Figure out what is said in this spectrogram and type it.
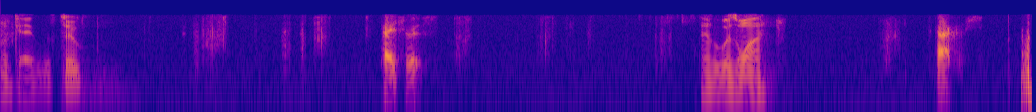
Okay, who was two? Patriots, And who was one? Packers.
